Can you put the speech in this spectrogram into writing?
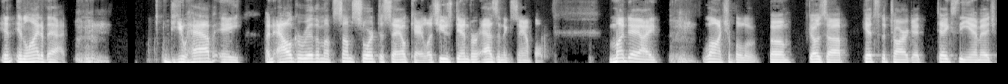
in, in light of that, do you have a an algorithm of some sort to say, okay, let's use Denver as an example. Monday, I launch a balloon, boom, goes up, hits the target, takes the image.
